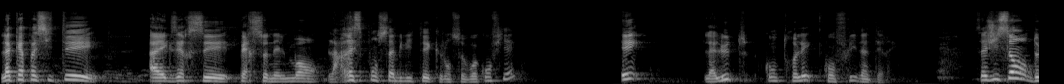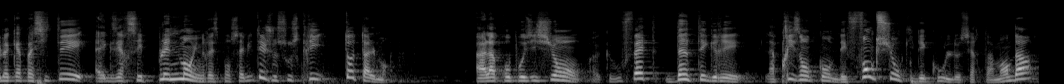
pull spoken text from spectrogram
La capacité à exercer personnellement la responsabilité que l'on se voit confier et la lutte contre les conflits d'intérêts. S'agissant de la capacité à exercer pleinement une responsabilité, je souscris totalement à la proposition que vous faites d'intégrer la prise en compte des fonctions qui découlent de certains mandats,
